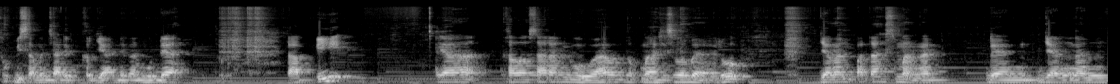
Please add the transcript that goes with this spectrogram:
untuk bisa mencari pekerjaan dengan mudah. Tapi ya kalau saran gua untuk mahasiswa baru jangan patah semangat dan jangan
